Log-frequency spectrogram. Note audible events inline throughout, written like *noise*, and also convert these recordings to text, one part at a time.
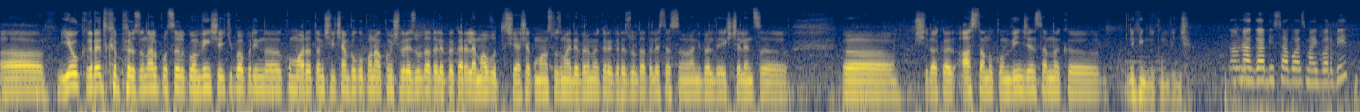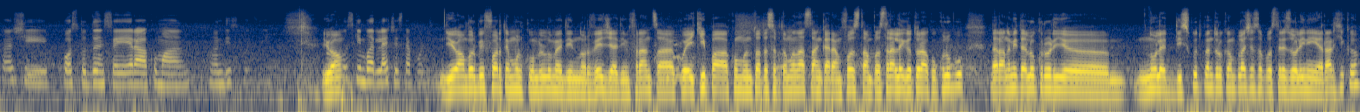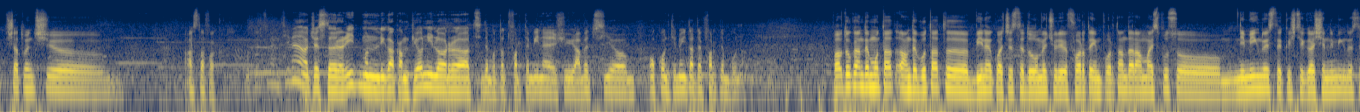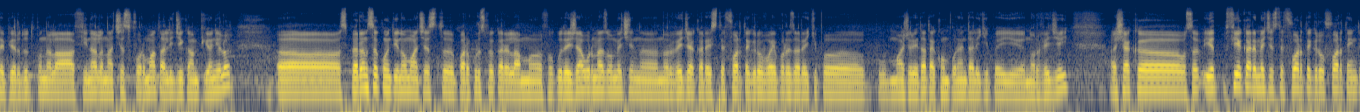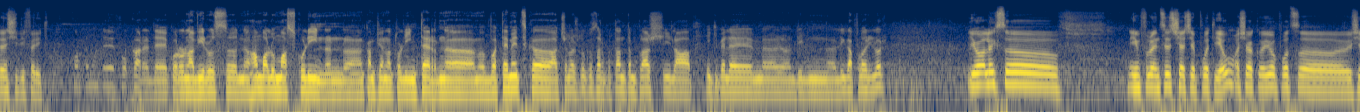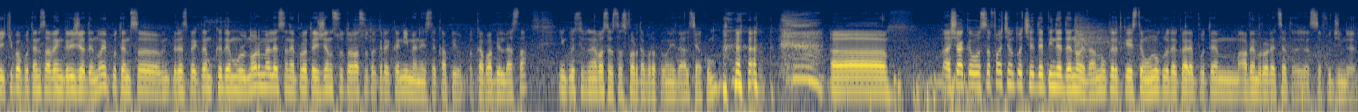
Uh, eu cred că personal pot să-l conving și echipa prin uh, cum arătăm și ce am făcut până acum și rezultatele pe care le-am avut. Și așa cum am spus mai devreme, cred că rezultatele astea sunt la nivel de excelență uh, și dacă asta nu convinge, înseamnă că nimic nu convinge. Doamna Gabi Sabu, ați mai vorbit? Că și postul dânsei era acum în discuție. Eu am, cu schimbările acestea politice? Eu am vorbit foarte mult cu lume din Norvegia, din Franța, cu echipa acum în toată săptămâna asta în care am fost, am păstrat legătura cu clubul, dar anumite lucruri uh, nu le discut pentru că îmi place să păstrez o linie ierarhică și atunci uh, asta fac. Puteți menține acest ritm în Liga Campionilor, ați debutat foarte bine și aveți uh, o continuitate foarte bună. Faptul că am debutat, am debutat uh, bine cu aceste două meciuri e foarte important, dar am mai spus-o, nimic nu este câștigat și nimic nu este pierdut până la final în acest format al Ligii Campionilor. Uh, sperăm să continuăm acest parcurs pe care l-am uh, făcut deja. Urmează un meci în Norvegia care este foarte greu. Vipers are o echipă cu majoritatea componente ale echipei Norvegiei. Așa că o să, e, fiecare meci este foarte greu, foarte intens și diferit. Foarte multe focare de coronavirus în handbalul masculin, în campionatul intern. Vă temeți că același lucru s-ar putea întâmpla și la echipele din Liga Florilor? Eu aleg să influențez ceea ce pot eu, așa că eu pot să și echipa putem să avem grijă de noi, putem să respectăm cât de mult normele, să ne protejăm 100%, cred că nimeni nu este capabil de asta, inclusiv dumneavoastră stați foarte aproape unii de alții acum. *laughs* Uh, așa că o să facem tot ce depinde de noi, dar nu cred că este un lucru de care putem, avem vreo rețetă să fugim de el.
